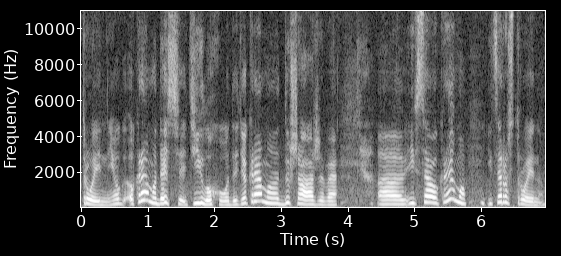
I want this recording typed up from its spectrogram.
троєні, окремо десь тіло ходить, окремо душа живе, е, і все окремо, і це розстроєно.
